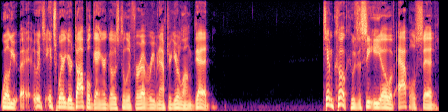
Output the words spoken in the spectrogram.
Well, you, uh, it's it's where your doppelganger goes to live forever, even after you're long dead. Tim Cook, who's the CEO of Apple, said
